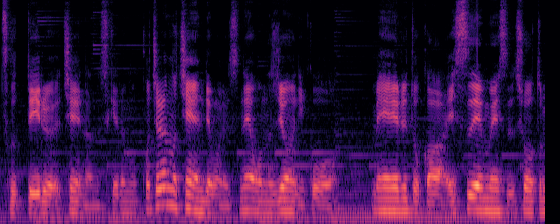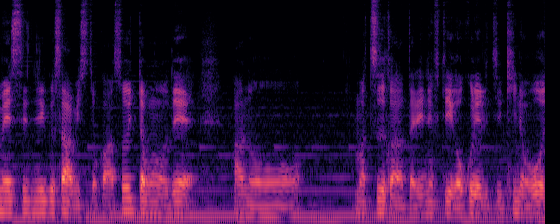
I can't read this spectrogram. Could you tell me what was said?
作っているチェーンなんですけれども、こちらのチェーンでもですね、同じようにこう、メールとか SMS、ショートメッセージングサービスとか、そういったもので、あのー、まあ、通貨だったり NFT が送れるっていう機能を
